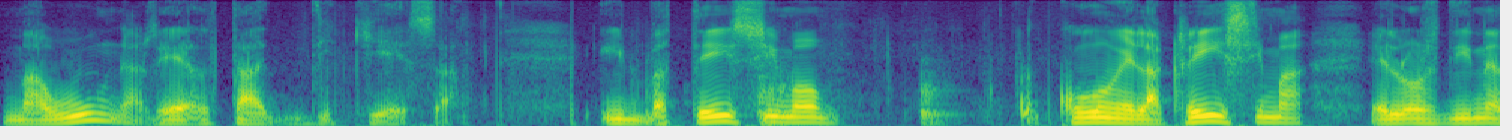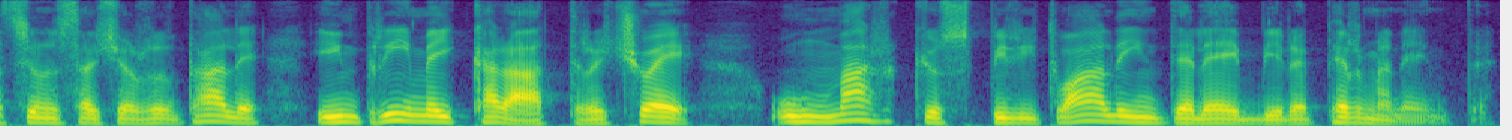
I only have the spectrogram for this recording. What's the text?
ma una realtà di Chiesa. Il battesimo, come la cresima e l'ordinazione sacerdotale, imprime il carattere, cioè un marchio spirituale indelebile, permanente.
